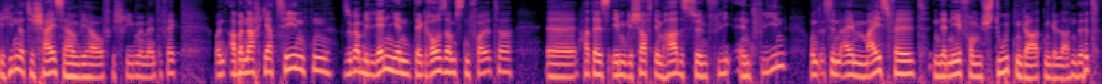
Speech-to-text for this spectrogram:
behinderte Scheiße haben wir hier aufgeschrieben im Endeffekt. Und aber nach Jahrzehnten, sogar Millennien der grausamsten Folter, äh, hat er es eben geschafft, dem Hades zu entflie entfliehen und ist in einem Maisfeld in der Nähe vom Stutengarten gelandet.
